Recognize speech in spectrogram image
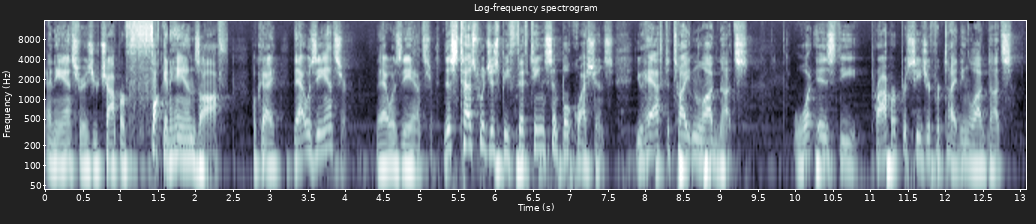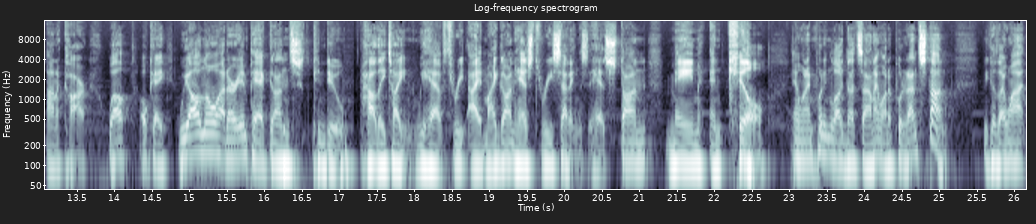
And the answer is you chop her fucking hands off. Okay? That was the answer. That was the answer. This test would just be 15 simple questions. You have to tighten lug nuts. What is the proper procedure for tightening lug nuts on a car? Well, okay, we all know what our impact guns can do, how they tighten. We have three, I, my gun has three settings it has stun, maim, and kill. And when I'm putting lug nuts on, I want to put it on stun because I want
